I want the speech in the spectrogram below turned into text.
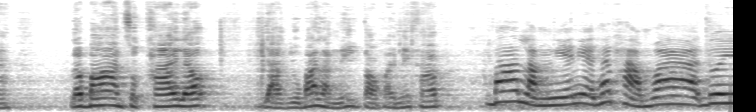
นะแล้วบ้านสุดท้ายแล้วอยากอยู่บ้านหลังนี้อีกต่อไปไหมครับ บ้านหลังเนี้ยเนี่ยถ้าถามว่าด้วย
